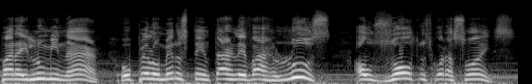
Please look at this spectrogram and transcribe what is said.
para iluminar, ou pelo menos tentar levar luz aos outros corações.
